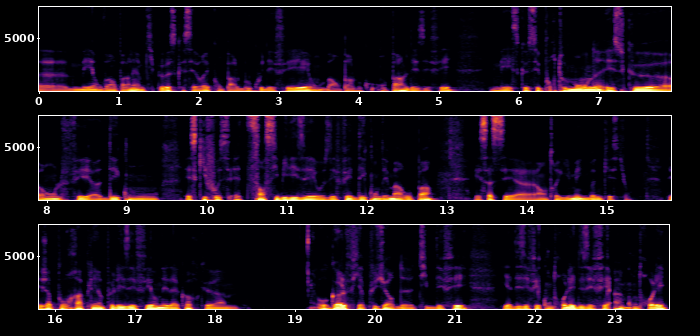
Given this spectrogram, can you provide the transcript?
euh, mais on va en parler un petit peu parce que c'est vrai qu'on parle beaucoup d'effets, on, bah, parle beaucoup, des effets, mais est-ce que c'est pour tout le monde? Est-ce que euh, on le fait euh, dès qu'on Est-ce qu'il faut être sensibilisé aux effets dès qu'on démarre ou pas? Et ça c'est entre guillemets une bonne question. Déjà pour rappeler un peu les effets, on est d'accord que au golf, il y a plusieurs types d'effets. Il y a des effets contrôlés, des effets incontrôlés.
